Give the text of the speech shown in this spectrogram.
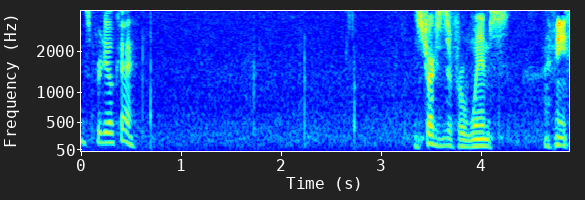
Looks pretty okay. Instructions are for wimps. I mean...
